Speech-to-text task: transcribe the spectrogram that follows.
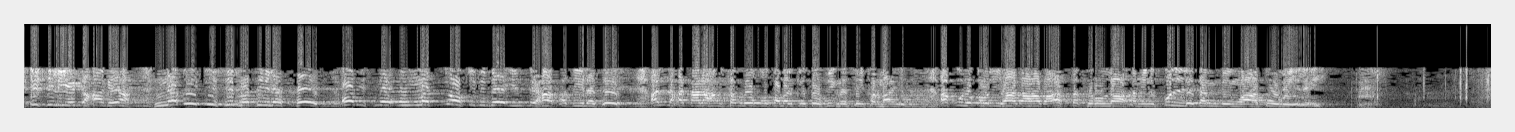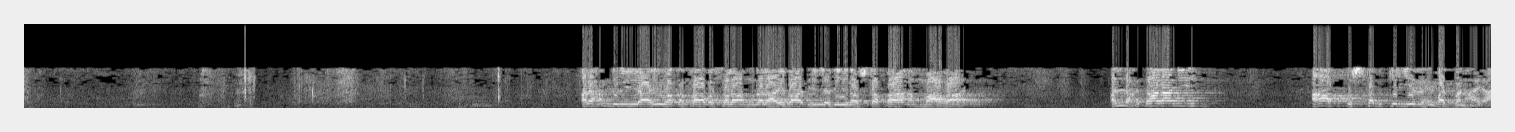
اس لیے کہا گیا، نبی کی سی فضیلت ہے اور اس میں امتیوں کی بھی بے انتہا فضیلت ہے۔ اللہ تعالیٰ ہم سب لوگوں کو عمل کی توفیق نصیب فرمائے۔ اکول کو لہٰذا واستغفر اللہ من کل ذنب واتوب الیہ۔ الحمد للہ وقفا وسلام عباد الذین اصطفى اما بعد۔ اللہ تعالیٰ نے آپ کو سب کے لیے رحمت بنایا۔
